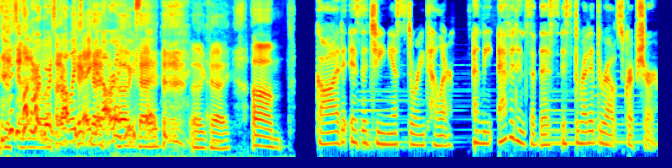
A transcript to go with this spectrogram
Just Dot org was probably Okay, taken already. Okay, so. okay. Um, God is a genius storyteller, and the evidence of this is threaded throughout Scripture.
